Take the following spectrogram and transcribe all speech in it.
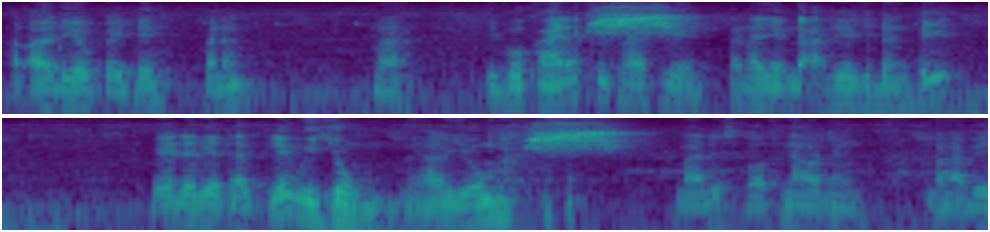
អត់ឲ្យរាវពេកទេប៉ុណ្ណឹងបាទពីពូខែនេះគឺខែភ្លៀងតែណាយើងដាក់រាវជានឹងទីវាដែលវាត្រូវភ្លៀងវាយំវាហៅយំបាទដូចស្ករត្នោតអញ្ចឹងបាទវា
